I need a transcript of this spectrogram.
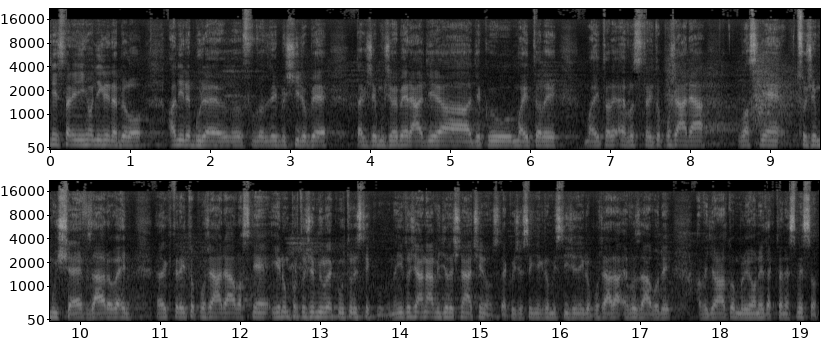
Nic tady jiného nikdy nebylo, ani nebude v nejbližší době, takže můžeme být rádi a děkuji majiteli, majiteli Evels, který to pořádá vlastně, což je můj šéf zároveň, eh, který to pořádá vlastně jenom proto, že miluje kulturistiku. Není to žádná vydělečná činnost, jakože si někdo myslí, že někdo pořádá Evo závody a vydělá to miliony, tak to je nesmysl.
